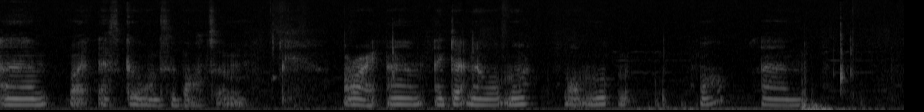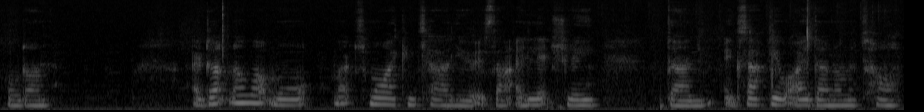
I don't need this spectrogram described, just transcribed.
Um, right, let's go on to the bottom. Alright, um, I don't know what more, what, what, what, um, hold on. I don't know what more, much more I can tell you is that I literally done exactly what I done on the top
